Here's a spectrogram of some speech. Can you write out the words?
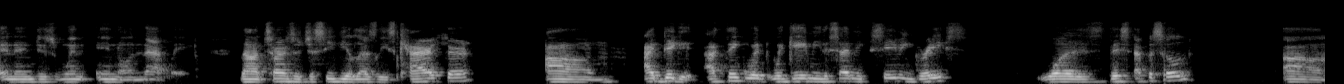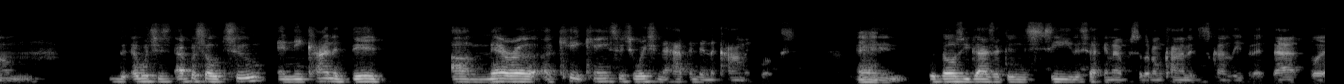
and then just went in on that way. Now, in terms of Jasivia Leslie's character, um, I dig it. I think what, what gave me the saving, saving grace was this episode, um, which is episode two, and they kind of did um, mirror a Kate Kane situation that happened in the comic books. And for those of you guys that didn't see the second episode, I'm kind of just gonna leave it at that. But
